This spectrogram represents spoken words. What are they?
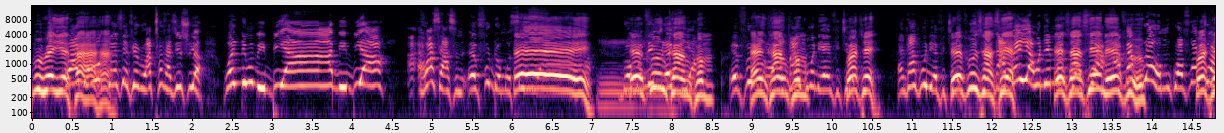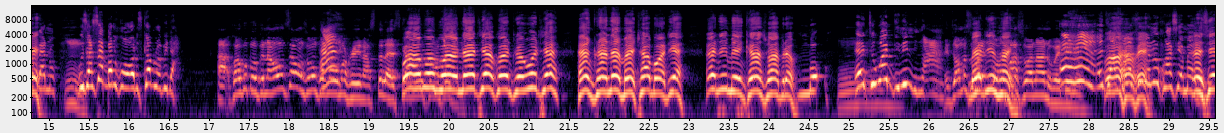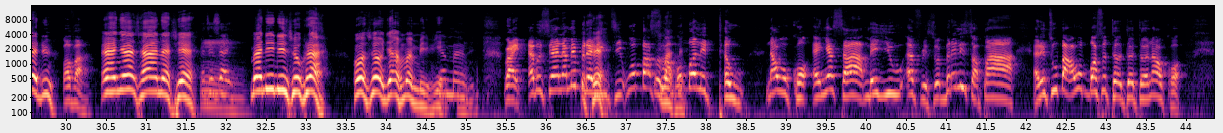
mohwɛ yie paa. wɔn kan sɛ fɛrɛ wɔate asase so a wɔn de mu biribiara biribiara ɛhɔ asase no efu dɔm ose biara efu nkankom nkankom wɔate nkankom deɛ fiti efu nsaseɛ nsaseɛ na efu wɔate wɔate. Wɔammobɔ na ate akwantuo ho sɛ nkra na matwa bɔdeɛ ani me nkra so abrɛ wo. Enti woadi ne nyinaa. Mɛdi hwan? Ɛsɛ du. Ɛnyɛ saa na ɛteɛ. Mɛdi di so koraa. O so gya homa mmiri fie. Right. Abusua na me brɛ ni nti woba so a wobɔ ne tɛw na wokɔ ɛnyɛ saa a mɛyiw afiri so. Berɛ ni sua paa ɛno nti woba a wobɔ so tɛwtɛwtɛw na wokɔ.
